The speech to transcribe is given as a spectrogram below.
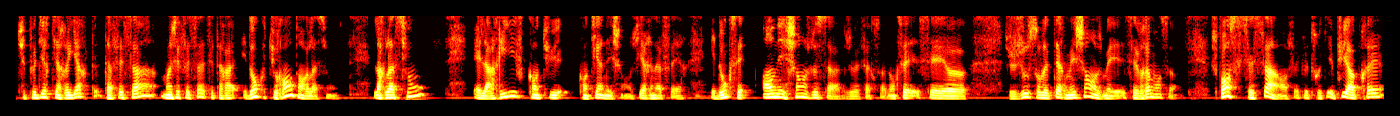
tu peux dire, tiens, regarde, tu as fait ça, moi j'ai fait ça, etc. Et donc, tu rentres en relation. La relation, elle arrive quand tu quand il y a un échange, il n'y a rien à faire. Et donc, c'est en échange de ça, je vais faire ça. Donc, c'est, euh, je joue sur le terme échange, mais c'est vraiment ça. Je pense que c'est ça, en fait, le truc. Et puis après,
